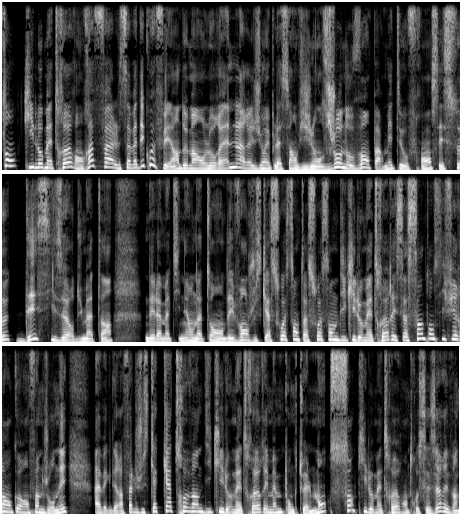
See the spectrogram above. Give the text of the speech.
100 km heure en rafale, ça va décoiffer hein, demain en Lorraine. La région est placée en vigilance jaune au vent par Météo France et ce, dès 6 heures du matin. Dès la matinée, on attend des vents jusqu'à 60 à 70 km heure et ça s'intensifiera encore en fin de journée avec des rafales jusqu'à 90 km heure et même ponctuellement 100 km heure entre 16h et 20h.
